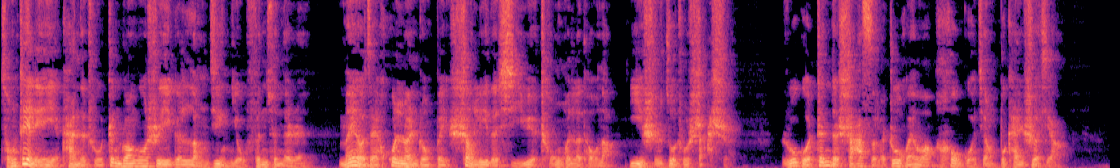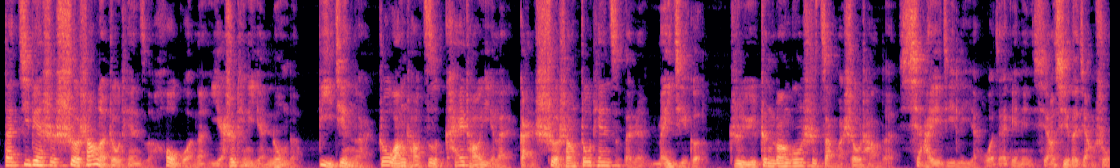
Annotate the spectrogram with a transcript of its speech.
从这里也看得出，郑庄公是一个冷静有分寸的人，没有在混乱中被胜利的喜悦冲昏了头脑，一时做出傻事。如果真的杀死了周桓王，后果将不堪设想。但即便是射伤了周天子，后果呢也是挺严重的。毕竟啊，周王朝自开朝以来，敢射伤周天子的人没几个。至于郑庄公是怎么收场的，下一集里呀，我再给您详细的讲述。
